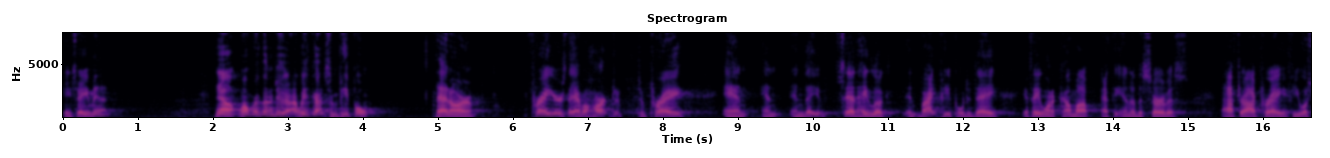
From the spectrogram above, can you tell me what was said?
Can you say amen? Now, what we're going to do, uh, we've got some people that are prayers, they have a heart to, to pray, and, and, and they've said, hey, look, invite people today if they want to come up at the end of the service after I pray. If you want,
